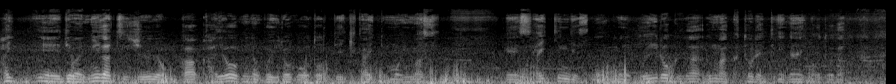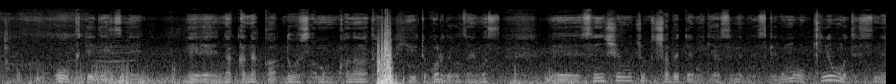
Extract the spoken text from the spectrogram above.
はい、えー、では2月14日火曜日の Vlog を撮っていきたいと思います、えー、最近ですねこの Vlog がうまく撮れていないことが多くてですね、えー、なかなかどうしたもんかなというところでございます、え、先週もちょっと喋ったような気がするんですけども昨日もですね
